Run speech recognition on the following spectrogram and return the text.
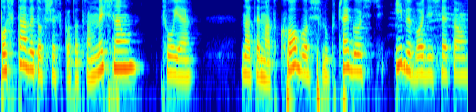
Postawy to wszystko to, co myślę, czuję na temat kogoś lub czegoś i wywodzi się to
